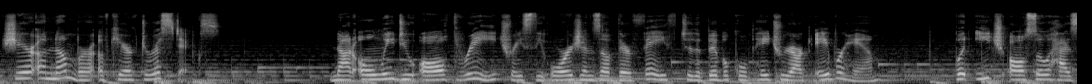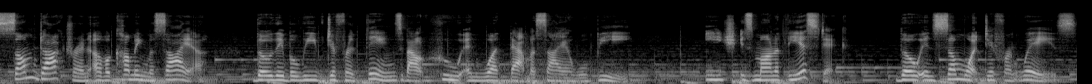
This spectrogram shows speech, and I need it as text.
share a number of characteristics. Not only do all three trace the origins of their faith to the biblical patriarch Abraham, but each also has some doctrine of a coming Messiah, though they believe different things about who and what that Messiah will be. Each is monotheistic, though in somewhat different ways.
